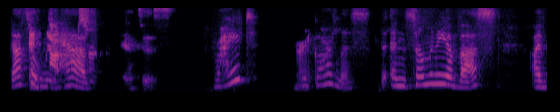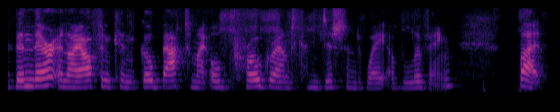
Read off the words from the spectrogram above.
That's what we have. Circumstances. Right? right? Regardless. And so many of us, I've been there and I often can go back to my old programmed, conditioned way of living but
